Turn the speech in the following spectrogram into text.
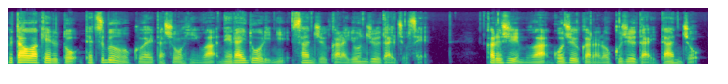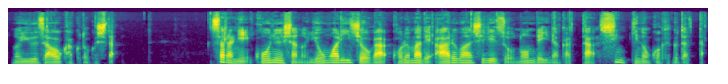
蓋を開けると鉄分を加えた商品は狙い通りに30から40代女性、カルシウムは50から60代男女のユーザーを獲得した。さらに購入者の4割以上がこれまで R1 シリーズを飲んでいなかった新規の顧客だった。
